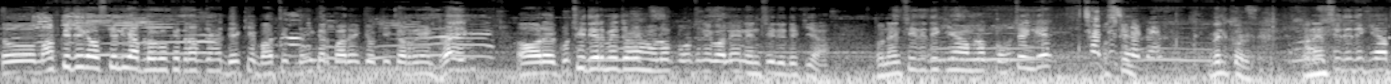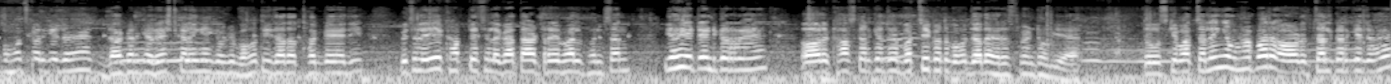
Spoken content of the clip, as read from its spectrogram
तो माफ़ कीजिएगा उसके लिए आप लोगों की तरफ़ जो है देख के बातचीत नहीं कर पा रहे क्योंकि कर रहे हैं ड्राइव और कुछ ही देर में जो है हम लोग पहुँचने वाले हैं नैन्सी दीदी के यहाँ। तो नैन्सी दीदी के यहाँ हम लोग पहुँचेंगे। छत्तीस उसके- मिनट में। बिल्कुल। तो नैन्सी दीदी के यहाँ पहुँच करके जो है जा करके रेस्ट करेंगे क्योंकि बहुत ही ज़्यादा थक गए हैं जी। पिछले एक हफ़्ते से लगातार ट्रेवल फ़ंक्शन यही अटेंड कर रहे हैं। और खास करके जो है बच्चे को तो बहुत ज़्यादा हेरसमेंट हो गया है। तो उसके बाद चलेंगे वहाँ पर और चल करके जो है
